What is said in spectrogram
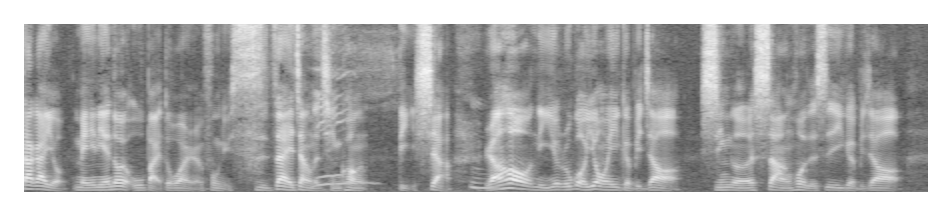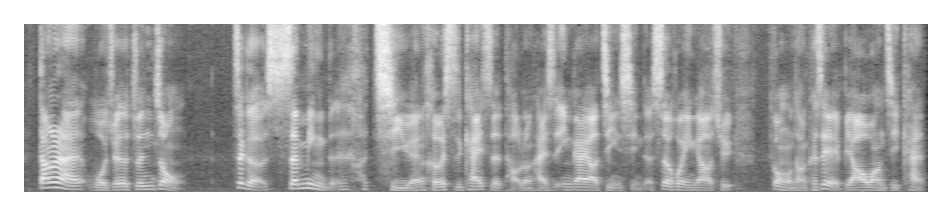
大概有每年都有五百多万人妇女死在这样的情况底下，然后你如果用一个比较形而上或者是一个比较，当然我觉得尊重。这个生命的起源何时开始的讨论，还是应该要进行的。社会应该要去共同讨论，可是也不要忘记看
